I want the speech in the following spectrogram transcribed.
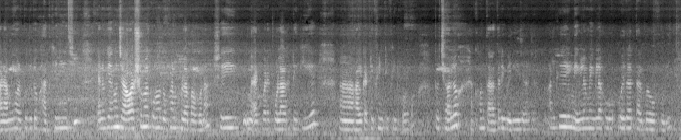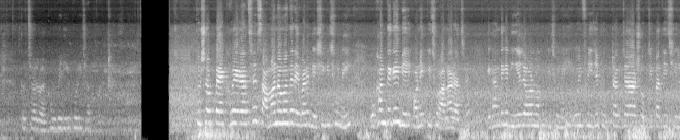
আর আমি অল্প দুটো ভাত খেয়ে নিয়েছি। কেন কি এখন যাওয়ার সময় কোনো দোকান খোলা পাবো না। সেই একবারে কোলাঘাটে গিয়ে হালকা টিফিন টিফিন করব। তো চলো, এখন তাড়াতাড়ি বেরিয়ে যাওয়া যাক। আর কি মেঘলা মেঘলা ওয়েদার থাকবে ও তো চলো, এখন বেরিয়ে পড়ি ঝটপট। তো সব প্যাক হয়ে গেছে। সামান আমাদের এবারে বেশি কিছু নেই। ওখান থেকেই অনেক কিছু আনার আছে। এখান থেকে নিয়ে যাওয়ার মতো কিছু নেই। ওই ফ্রিজে টুকটাক যা সবজিপাতি ছিল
